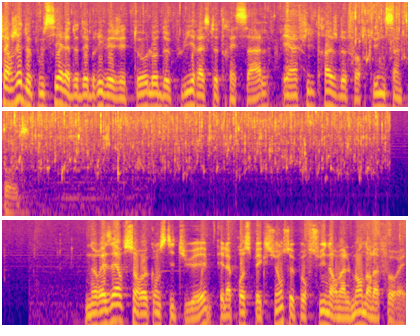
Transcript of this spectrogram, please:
Chargée de poussière et de débris végétaux, l'eau de pluie reste très sale et un filtrage de fortune s'impose. Nos réserves sont reconstituées et la prospection se poursuit normalement dans la forêt.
